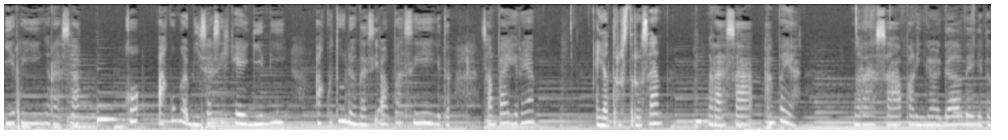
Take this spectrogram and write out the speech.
iri ngerasa kok aku nggak bisa sih kayak gini? Aku tuh udah ngasih apa sih? gitu. Sampai akhirnya ya terus-terusan ngerasa apa ya ngerasa paling gagal deh gitu.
